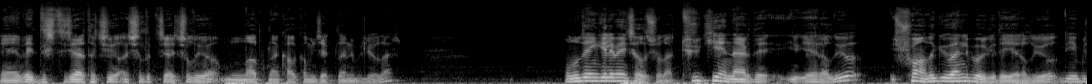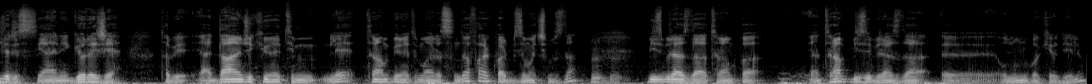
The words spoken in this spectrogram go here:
E, ve dış ticaret açığı açıldıkça açılıyor. Bunun altından kalkamayacaklarını biliyorlar. Onu dengelemeye çalışıyorlar. Türkiye nerede yer alıyor? Şu anda güvenli bölgede yer alıyor diyebiliriz. Yani görece. Tabii yani daha önceki yönetimle Trump yönetimi arasında fark var bizim açımızdan. Hı hı. Biz biraz daha Trump'a yani Trump bize biraz daha e, olumlu bakıyor diyelim.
